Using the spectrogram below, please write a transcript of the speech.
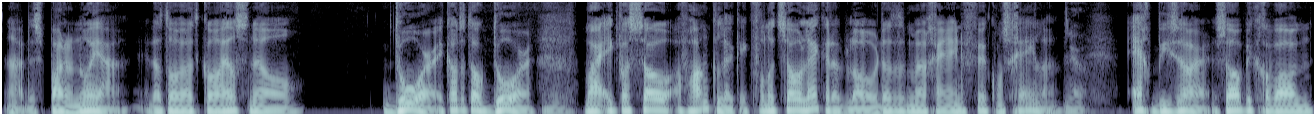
Nou, dus paranoia. Dat had ik al heel snel door. Ik had het ook door. Maar ik was zo afhankelijk. Ik vond het zo lekker, dat blowen, dat het me geen ene fuck kon schelen ja. echt bizar. Zo heb ik gewoon,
